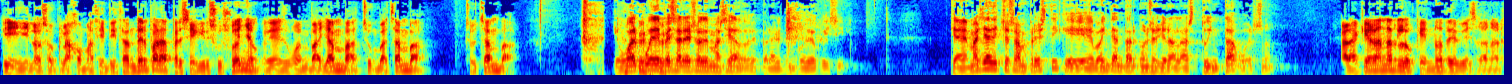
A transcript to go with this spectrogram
y los Oklahoma City Thunder para perseguir su sueño, que es buen bayamba, chumba chamba, chuchamba. Igual puede pesar eso demasiado ¿eh? para el equipo de OKC. Que además ya ha dicho Sam Presti que va a intentar conseguir a las Twin Towers, ¿no? ¿Para qué ganar lo que no debes ganar?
